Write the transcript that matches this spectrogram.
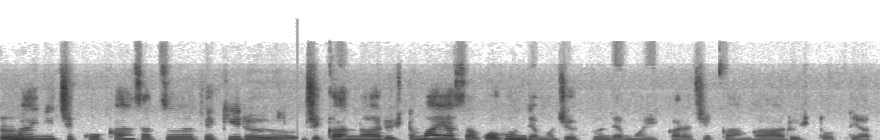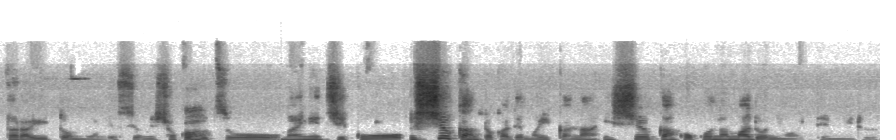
毎日こう観察できる時間のある人、毎朝5分でも10分でもいいから時間がある人ってやったらいいと思うんですよね。植物を毎日こう1週間とかでもいいかな。1週間ここの窓に置いてみる。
